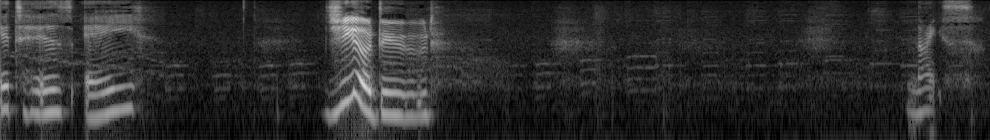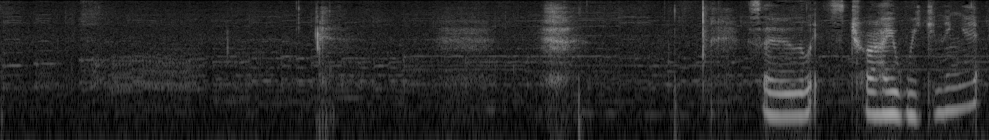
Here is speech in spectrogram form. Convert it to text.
It is a Geodude. Nice. So let's try weakening it.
